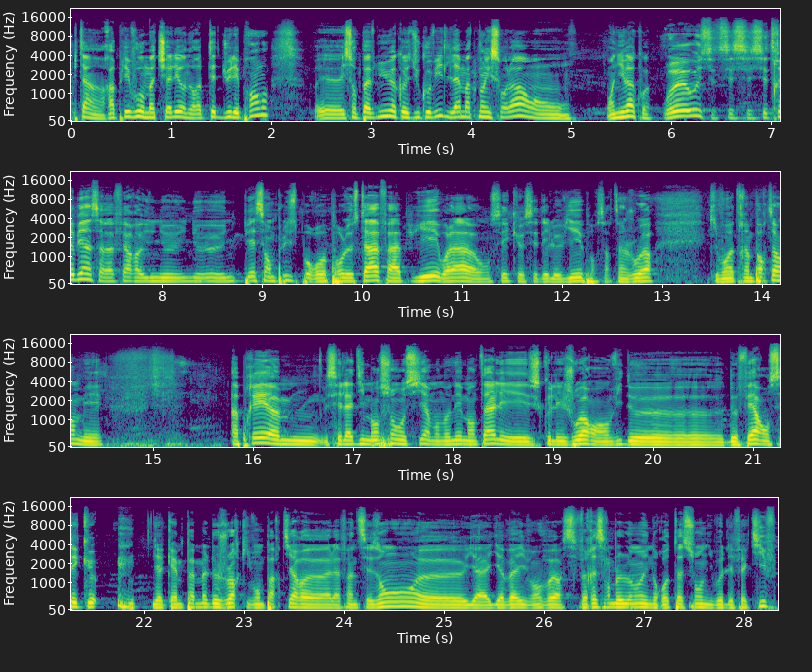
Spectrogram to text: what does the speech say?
putain, rappelez-vous au match aller, on aurait peut-être dû les prendre. Euh, ils sont pas venus à cause du Covid. Là, maintenant, ils sont là. On, y va, quoi. Oui, oui, c'est- très bien. Ça va faire une pièce en plus pour, pour le staff à appuyer. Voilà, on sait que c'est des leviers pour certains joueurs qui vont être importants, mais après, euh, c'est la dimension aussi à un moment donné mentale et ce que les joueurs ont envie de, faire. On sait que il y a quand même pas mal de joueurs qui vont partir euh, à la fin de saison. Euh, Il y il y a- il va y avoir vraisemblablement une rotation au niveau de l'effectif.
